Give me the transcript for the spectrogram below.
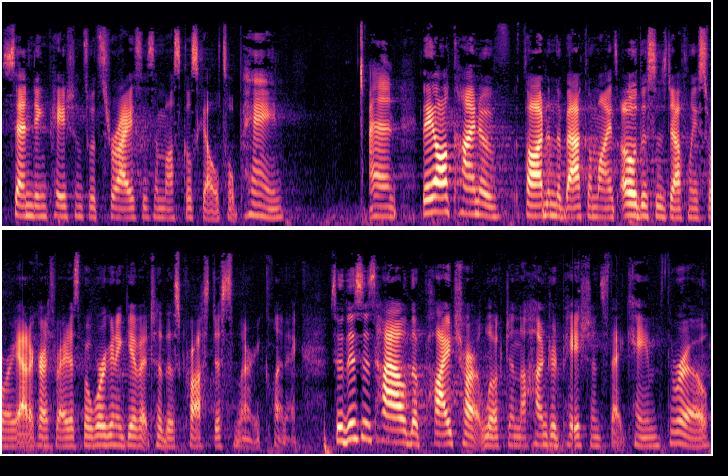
sending patients with psoriasis and musculoskeletal pain and they all kind of thought in the back of minds, oh, this is definitely psoriatic arthritis, but we're going to give it to this cross disciplinary clinic. So, this is how the pie chart looked in the 100 patients that came through.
